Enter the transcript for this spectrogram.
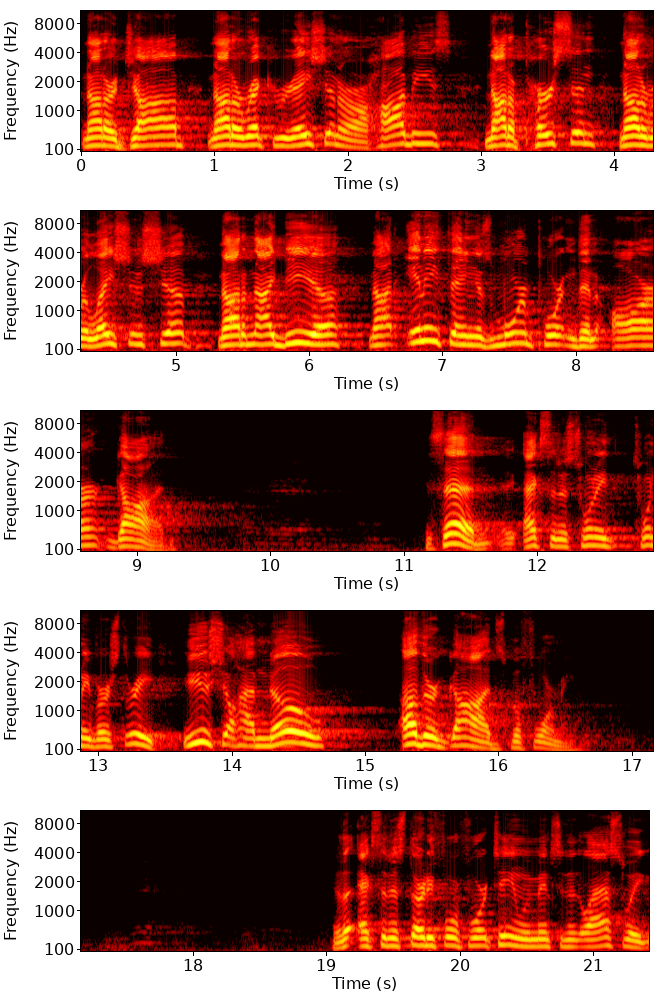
not our job, not our recreation or our hobbies, not a person, not a relationship, not an idea, not anything is more important than our God. He said, Exodus 20, 20 verse 3, You shall have no other gods before me. Exodus 34 14, we mentioned it last week.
